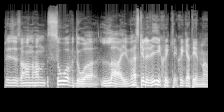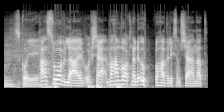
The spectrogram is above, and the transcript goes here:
Precis, så han, han sov då live. Här skulle vi skicka, skickat in någon skojig... Han sov live och tjä- han vaknade upp och hade liksom tjänat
